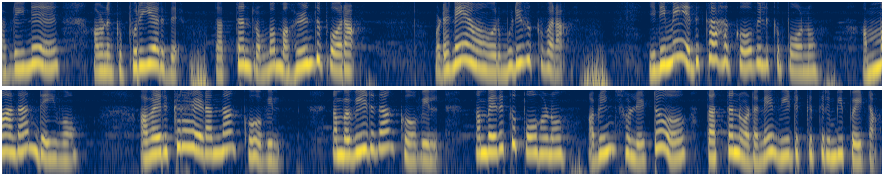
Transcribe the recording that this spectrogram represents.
அப்படின்னு அவனுக்கு புரியறது. தத்தன் ரொம்ப மகிழ்ந்து போகிறான் உடனே அவன் ஒரு முடிவுக்கு வரான். இனிமே எதுக்காக கோவிலுக்கு போகணும்? அம்மா தான் தெய்வம். அவள் இருக்கிற இடம்தான் கோவில். நம்ம வீடு தான் கோவில். நம்ம எதுக்கு போகணும்? அப்படின்னு சொல்லிட்டு தத்தன் உடனே வீட்டுக்கு திரும்பி போயிட்டான்.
